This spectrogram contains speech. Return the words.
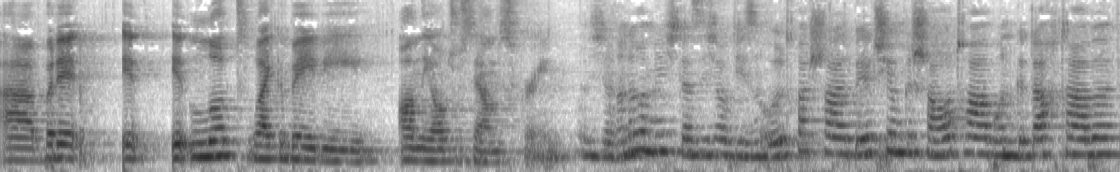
Uh, but it, it, it looked like a baby on the ultrasound screen. Und ich erinnere mich, dass ich auf diesen Ultraschallbildschirm geschaut habe und gedacht habe,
